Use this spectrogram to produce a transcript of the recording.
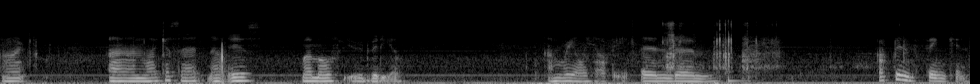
Right and like I said that is my most viewed video. I'm really happy. And um, I've been thinking.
